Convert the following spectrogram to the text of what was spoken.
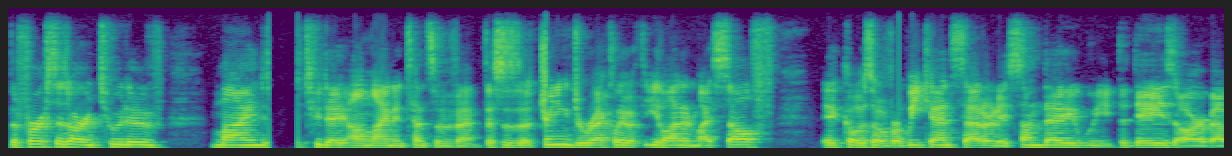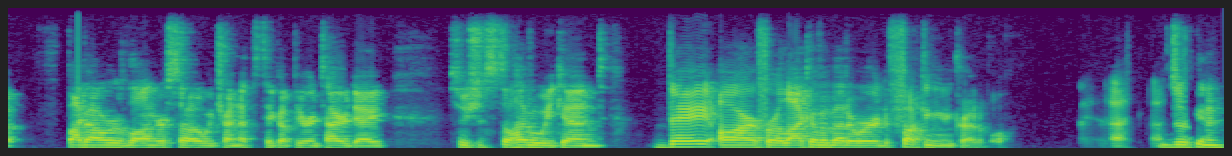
The first is our intuitive mind two-day online intensive event. This is a training directly with Elon and myself. It goes over weekend, Saturday, Sunday. We the days are about five hours long or so. We try not to take up your entire day, so you should still have a weekend. They are, for lack of a better word, fucking incredible. I'm just gonna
